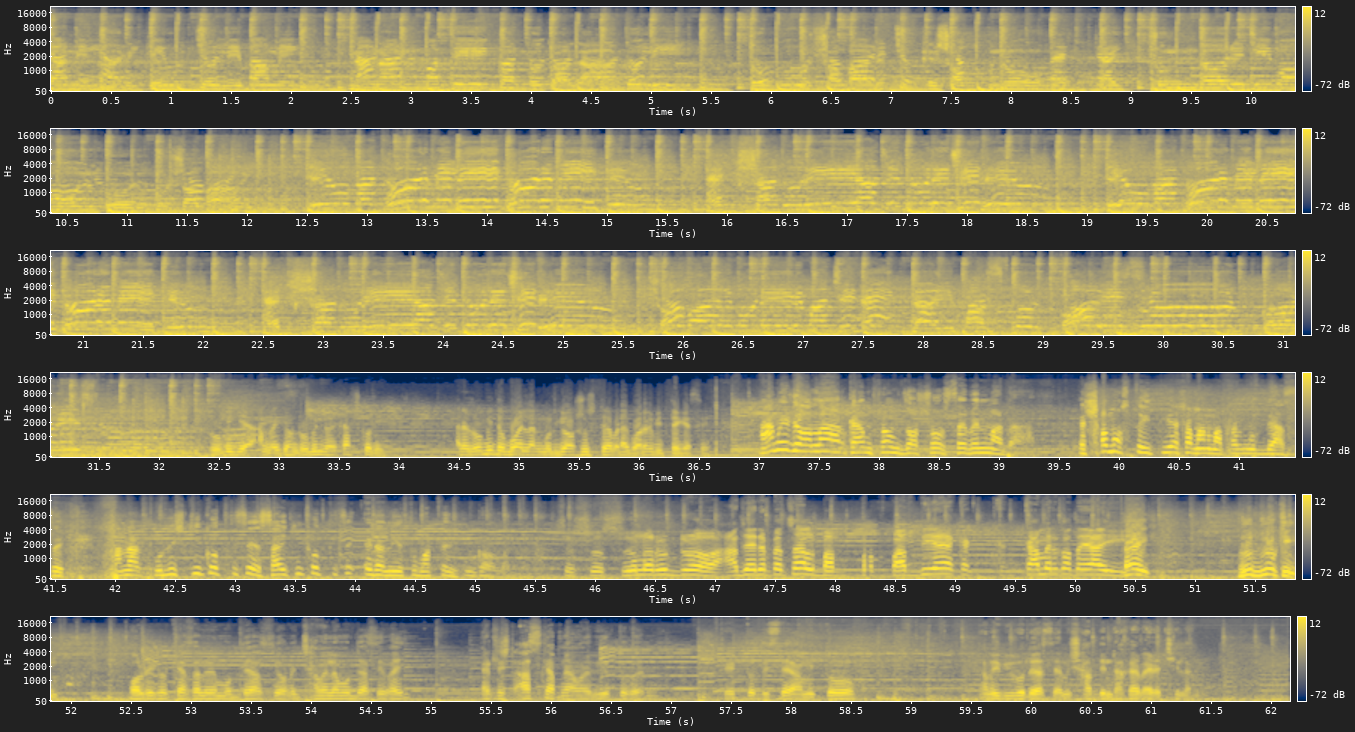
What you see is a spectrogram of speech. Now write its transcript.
ডানে আর কেউ নানান মতে কত দলাদলি তবু সবার চোখে স্বপ্ন একটাই, সুন্দর জীবন গর্ব সবাই। কেউ বা ধর্মে ধর্মে কেউ, এক সাগরে আজ ঢেউ। কেউ বা ধর্মে ধর্মে কেউ, এক সাগরে আজ ঢেউ। সবার মনের মাঝে একটাই পাসপোর্ট কলেজ কলেজ আমরা যখন রবির লয় কাজ করি। আরে রবি তো বয়লার মুরগি অসুস্থ হয়ে ঘরের ভিতরে গেছে। আমি Dollar come from Jashore seven murder সমস্ত ইতিহাস আমার মাথার মধ্যে আছে। থানার পুলিশ কি করতেছে এসআই কি করতেছে এটা নিয়ে তোমার টেনশন করা লাগবে আজের বা- বাদ দিয়ে কামের কথায় আই এই রুদ্র কি? অলরেডি ক্যাসালের মধ্যে আছে অনেক ঝামেলার মধ্যে আছে ভাই। অ্যাটলিস্ট আজকে আপনি আমার বিরক্ত করেন। ট্রেড তো দিছে আমি তো আমি বিপদে আছি আমি সাত দিন ঢাকার বাইরে ছিলাম।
